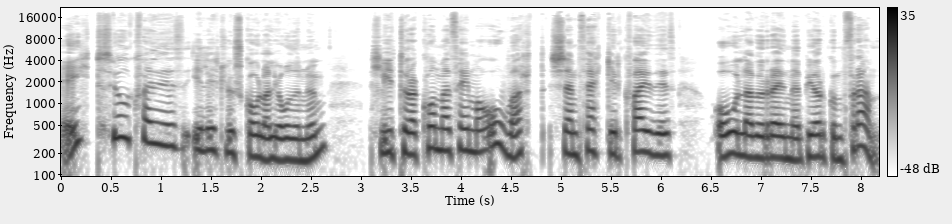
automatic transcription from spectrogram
Eitt þjóðkvæðið í litlu skólaljóðunum hlýtur að koma þeim á óvart sem þekkir hvæðið Ólafur reið með björgum fram.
